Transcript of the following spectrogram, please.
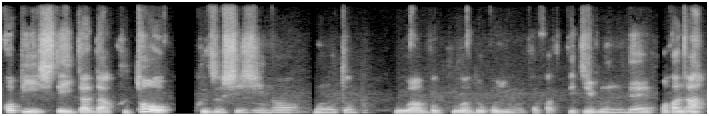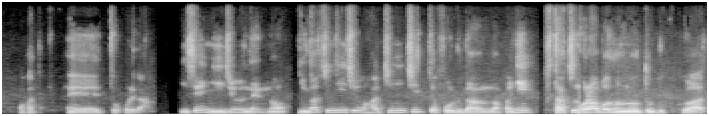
コピーしていただくと、崩し字のノートブックは僕はどこに置いたかって自分でわかんない。あ、わかった。えー、っと、これだ。2020年の2月28日ってフォルダーの中に2つ Colab のノートブックがあっ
